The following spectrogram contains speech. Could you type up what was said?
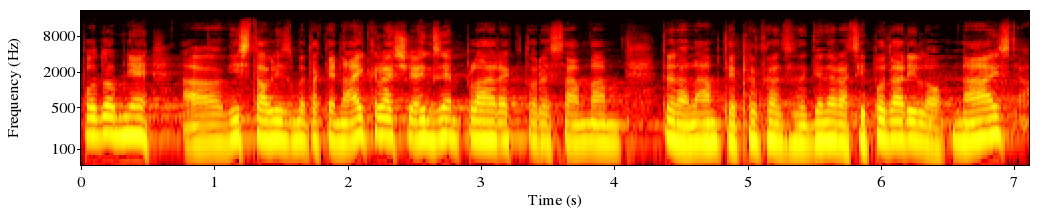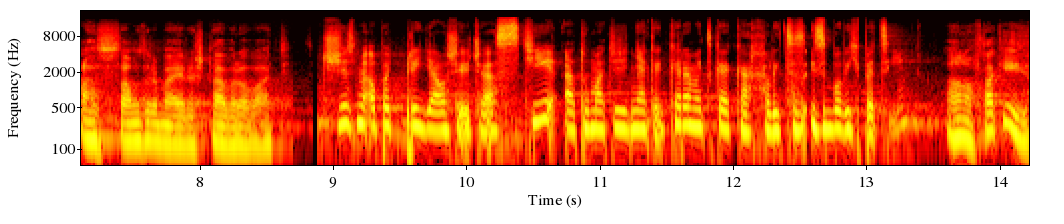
podobne. A vystavili sme také najkrajšie exempláre, ktoré sa nám, teda nám tej predchádzajúcej generácii podarilo nájsť a samozrejme aj reštaurovať. Čiže sme opäť pri ďalšej časti a tu máte nejaké keramické kachlice z izbových pecí. Áno, v takých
